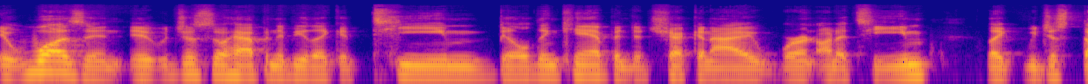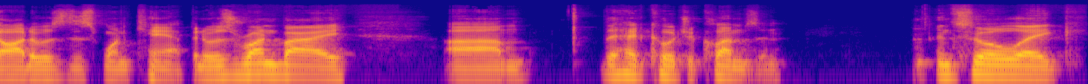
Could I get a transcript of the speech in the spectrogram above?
It wasn't. It just so happened to be like a team building camp, and DeCheck and I weren't on a team. Like we just thought it was this one camp, and it was run by um, the head coach of Clemson. And so like,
